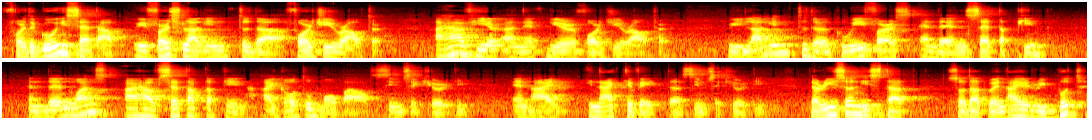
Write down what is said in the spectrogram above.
For the GUI setup, we first log in to the 4G router. I have here a Netgear 4G router we log into the GUI first and then set the pin. And then once I have set up the pin, I go to mobile SIM security and I inactivate the SIM security. The reason is that so that when I reboot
